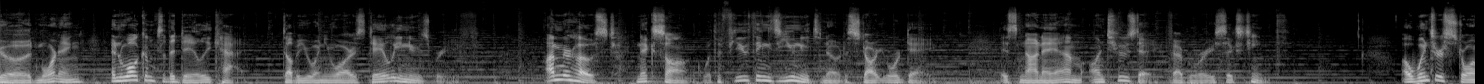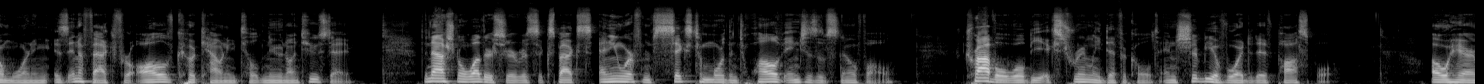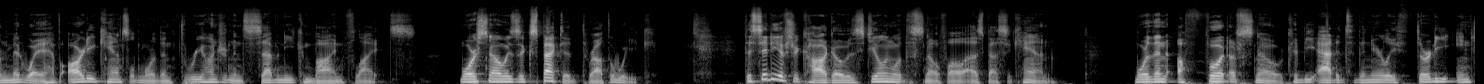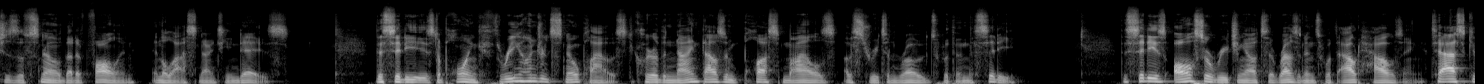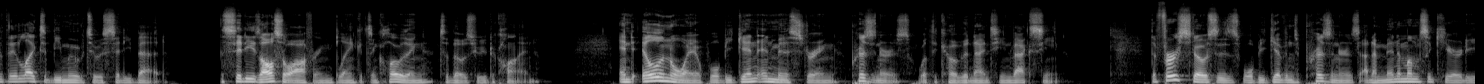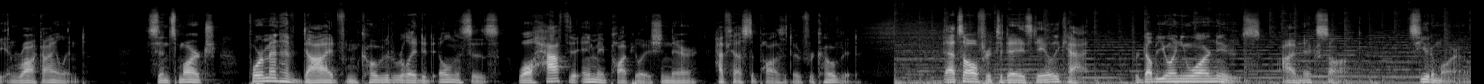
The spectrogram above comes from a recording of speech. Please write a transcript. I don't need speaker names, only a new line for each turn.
Good morning, and welcome to the Daily Cat, WNUR's daily news brief. I'm your host, Nick Song, with a few things you need to know to start your day. It's 9 a.m. on Tuesday, February 16th. A winter storm warning is in effect for all of Cook County till noon on Tuesday. The National Weather Service expects anywhere from 6 to more than 12 inches of snowfall. Travel will be extremely difficult and should be avoided if possible. O'Hare and Midway have already canceled more than 370 combined flights. More snow is expected throughout the week. The city of Chicago is dealing with the snowfall as best it can. More than a foot of snow could be added to the nearly 30 inches of snow that have fallen in the last 19 days. The city is deploying 300 snowplows to clear the 9,000 plus miles of streets and roads within the city. The city is also reaching out to residents without housing to ask if they'd like to be moved to a city bed. The city is also offering blankets and clothing to those who decline. And Illinois will begin administering prisoners with the COVID 19 vaccine. The first doses will be given to prisoners at a minimum security in Rock Island. Since March, Four men have died from COVID related illnesses, while half the inmate population there have tested positive for COVID. That's all for today's Daily Cat. For WNUR News, I'm Nick Song. See you tomorrow.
